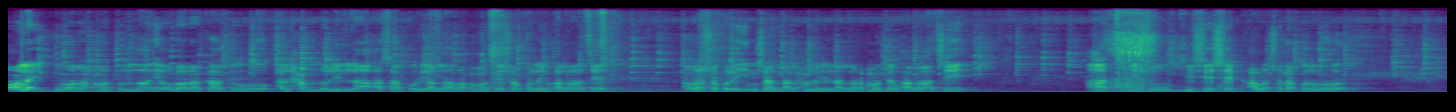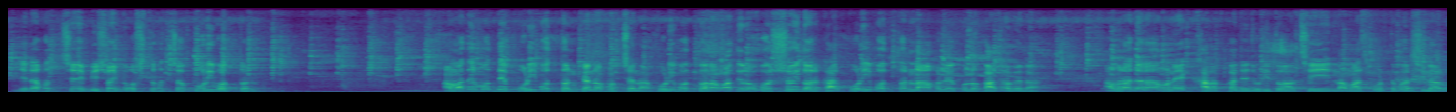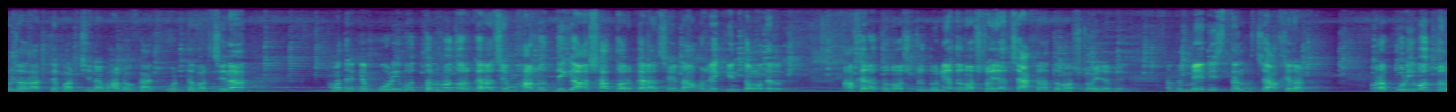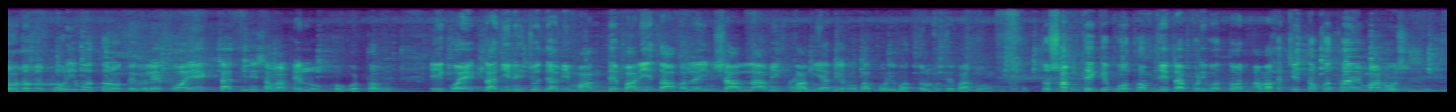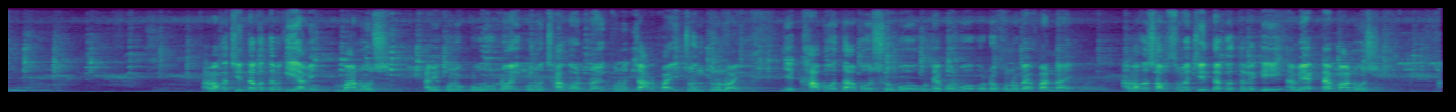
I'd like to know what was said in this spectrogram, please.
ওয়ালাইকুম রহমতুল্লাহ বারাকাতুহ। আলহামদুলিল্লাহ, আশা করি আল্লাহর রহমতে সকলেই ভালো আছেন। আমরা সকলেই ইনশাআল্লাহ, আলহামদুলিল্লাহ, আল্লাহর রহমতে ভালো আছি। আজ কিছু বিশেষ এক আলোচনা করব, যেটা হচ্ছে, বিষয়বস্তু হচ্ছে পরিবর্তন। আমাদের মধ্যে পরিবর্তন কেন হচ্ছে না? পরিবর্তন আমাদের অবশ্যই দরকার। পরিবর্তন না হলে কোনো কাজ হবে না। আমরা যারা অনেক খারাপ কাজে জড়িত আছি, নামাজ পড়তে পারছি না, রোজা রাখতে পারছি না, ভালো কাজ করতে পারছি না, আমাদেরকে পরিবর্তন হওয়া দরকার আছে, ভালোর দিকে আসার দরকার আছে, না হলে কিন্তু আমাদের আখেরাত নষ্ট, দুনিয়া তো নষ্ট হয়ে যাচ্ছে আখেরাতও নষ্ট হয়ে যাবে। আমাদের মেন স্থান হচ্ছে আখেরাত। আমরা পরিবর্তন হতে হবে। পরিবর্তন হতে গেলে কয়েকটা জিনিস আমাকে লক্ষ্য করতে হবে। এই কয়েকটা জিনিস যদি আমি মানতে পারি, তাহলে ইনশাআল্লাহ আমি কামিয়াবি হব বা পরিবর্তন হতে পারব। তো সব থেকে প্রথম যেটা পরিবর্তন, আমাকে চিন্তা করতে হয় মানুষ। আমাকে চিন্তা করতে হবে কি, আমি মানুষ। আমি কোনো গরু নয় কোনো ছাগল নয় কোনো চারপাই যন্ত্র নয় যে খাব, দাবো, শোবো, উঠে পড়ব, ওটা কোনো ব্যাপার নয় আমাকে সবসময় চিন্তা করতে হবে কি, আমি একটা মানুষ।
